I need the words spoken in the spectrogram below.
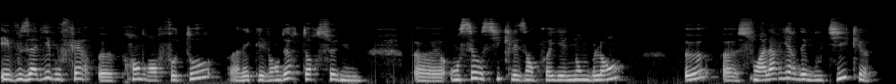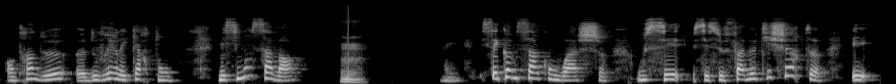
et vous alliez vous faire euh, prendre en photo avec les vendeurs torse nu. Euh, on sait aussi que les employés non blancs, eux, euh, sont à l'arrière des boutiques en train de d'ouvrir les cartons. Mais sinon, ça va. Hmm. C'est comme ça qu'on wash, ou c'est c'est ce fameux t-shirt. Et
